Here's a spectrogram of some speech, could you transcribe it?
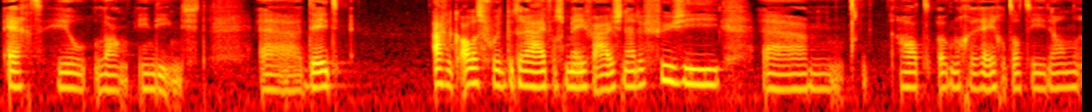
echt heel lang in dienst. deed eigenlijk alles voor het bedrijf, was mee verhuisd naar de fusie. Um, had ook nog geregeld dat hij dan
